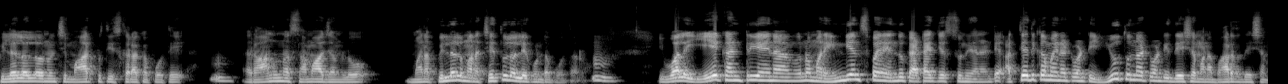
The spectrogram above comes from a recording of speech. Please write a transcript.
పిల్లలలో నుంచి మార్పు తీసుకురాకపోతే. రానున్న సమాజంలో మన పిల్లలు మన చేతుల్లో లేకుండా పోతారు ఇవాళ ఏ కంట్రీ అయినా కూడా మన ఇండియన్స్ పైన ఎందుకు అటాక్ చేస్తుంది అని అంటే అత్యధికమైనటువంటి యూత్ ఉన్నటువంటి దేశం మన భారతదేశం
